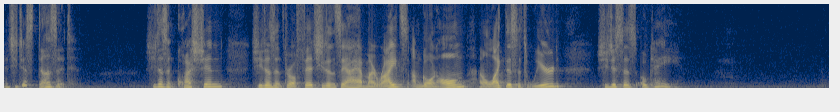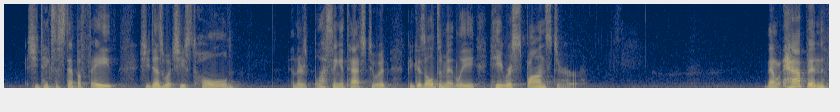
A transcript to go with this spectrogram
and she just does it. She doesn't question. She doesn't throw a fit. She doesn't say, I have my rights. I'm going home. I don't like this. It's weird. She just says, okay. She takes a step of faith. She does what she's told and there's blessing attached to it because ultimately he responds to her. Now it happened,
